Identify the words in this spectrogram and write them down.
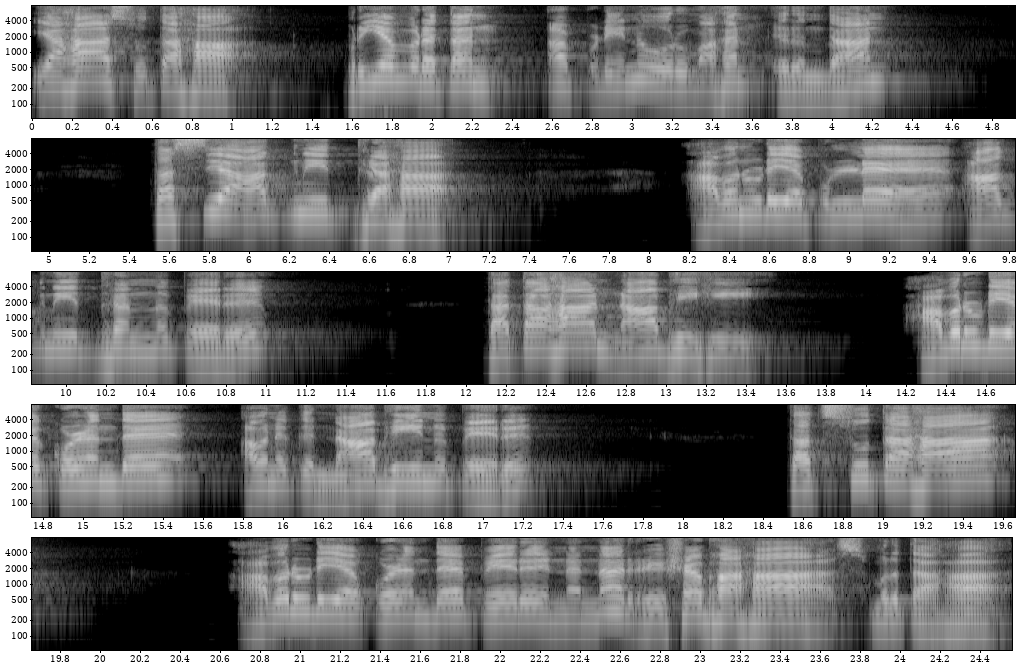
யஹா சுதஹா பிரியவிரதன் அப்படின்னு ஒரு மகன் இருந்தான். தஸ்ய ஆக்னீத்ரஹா அவனுடைய பிள்ளை ஆக்னீத்ரன்னு பேர். ததா நாபிஹி. அவருடைய குழந்தை அவனுக்கு நாபின்னு பேர். தத்சுதா அவருடைய குழந்தை பேர் என்னென்னா ரிஷபஹா ஸ்மிருதா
